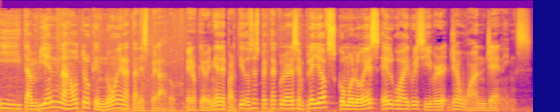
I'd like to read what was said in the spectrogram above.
y también a otro que no era tan esperado, pero que venía de partidos espectaculares en playoffs como lo es el wide receiver Jawan Jennings.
